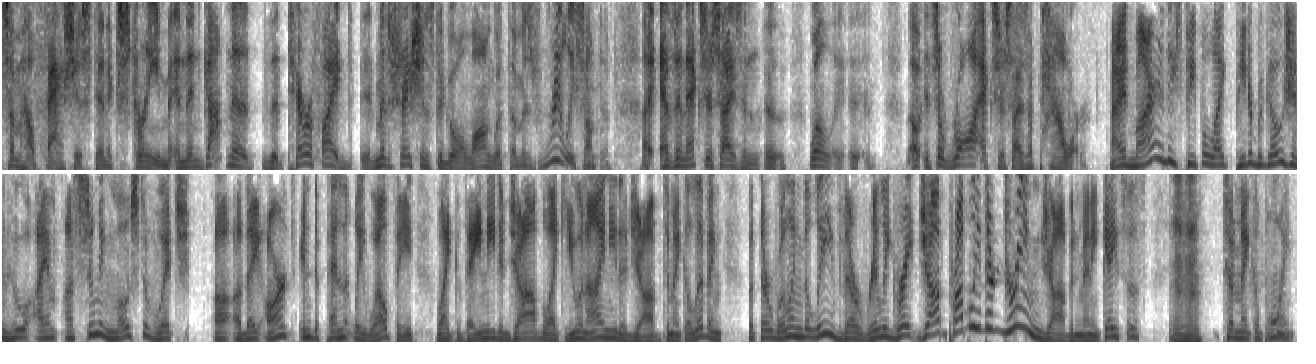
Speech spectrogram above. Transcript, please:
somehow fascist and extreme, and then gotten the, the terrified administrations to go along with them is really something. Uh, as an exercise in, uh, well, uh, uh it's a raw exercise of power. I admire these people like Peter Boghossian, who I am assuming most of which uh, uh, they aren't independently wealthy, like they need a job, like you and I need a job to make a living, but they're willing to leave their really great job, probably their dream job in many cases, mm-hmm. to make a point.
